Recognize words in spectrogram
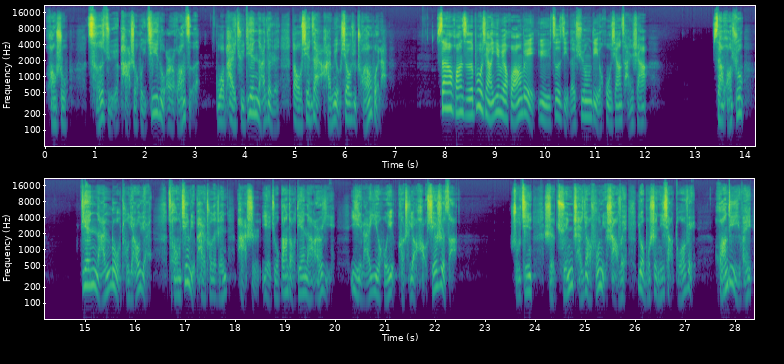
皇叔，此举怕是会激怒二皇子。我派去滇南的人，到现在还没有消息传回来。三皇子不想因为皇位与自己的兄弟互相残杀。三皇兄。滇南路途遥远，从京里派出的人，怕是也就刚到滇南而已。一来一回，可是要好些日子。如今是群臣要扶你上位，又不是你想夺位。皇帝以为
